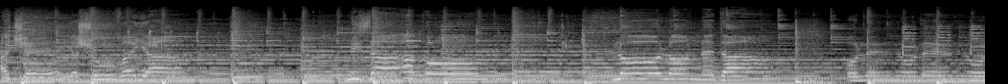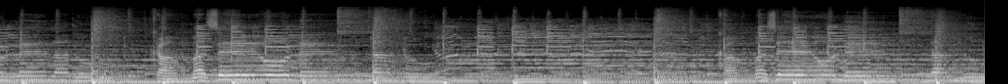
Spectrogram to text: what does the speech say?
עד שישוב הים מזעפו לא, לא נדע עולה, עולה, עולה לנו כמה זה עולה לנו כמה זה עולה לנו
